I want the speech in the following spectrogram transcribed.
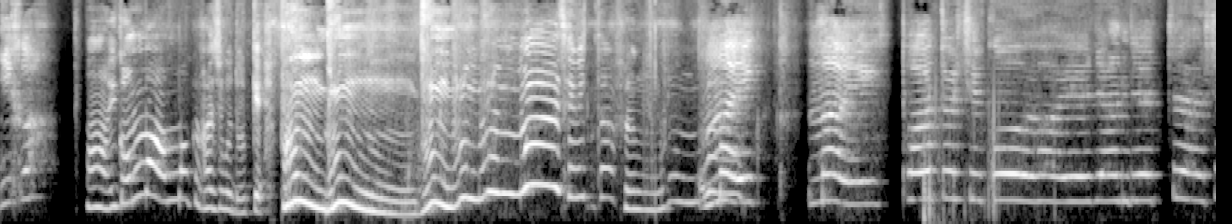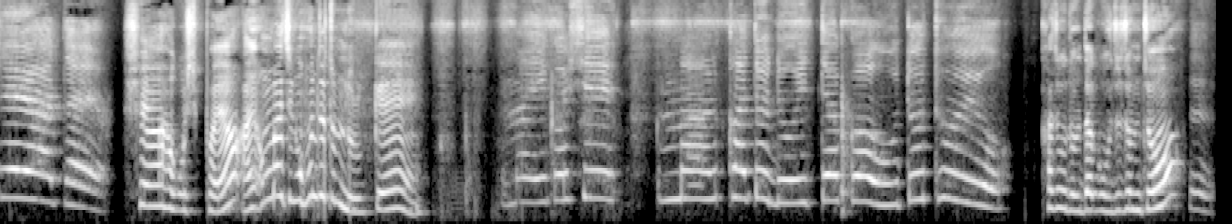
이거 어, 이거 엄마, 엄마가 가지고 놀게. 부릉, 부릉, 부릉, 부릉, 부릉. 와, 재밌다. 부릉, 부릉, 부릉. 엄마 이 엄마 이 싣고 하려 전자차 셔야 돼요. 쉐어하고 싶어요? 아니, 엄마 지금 혼자 좀 놀게. 엄마 이것이 엄마 카드 놓이다가 우도토요. 가지고 놀다가 우주 좀 줘? 응.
